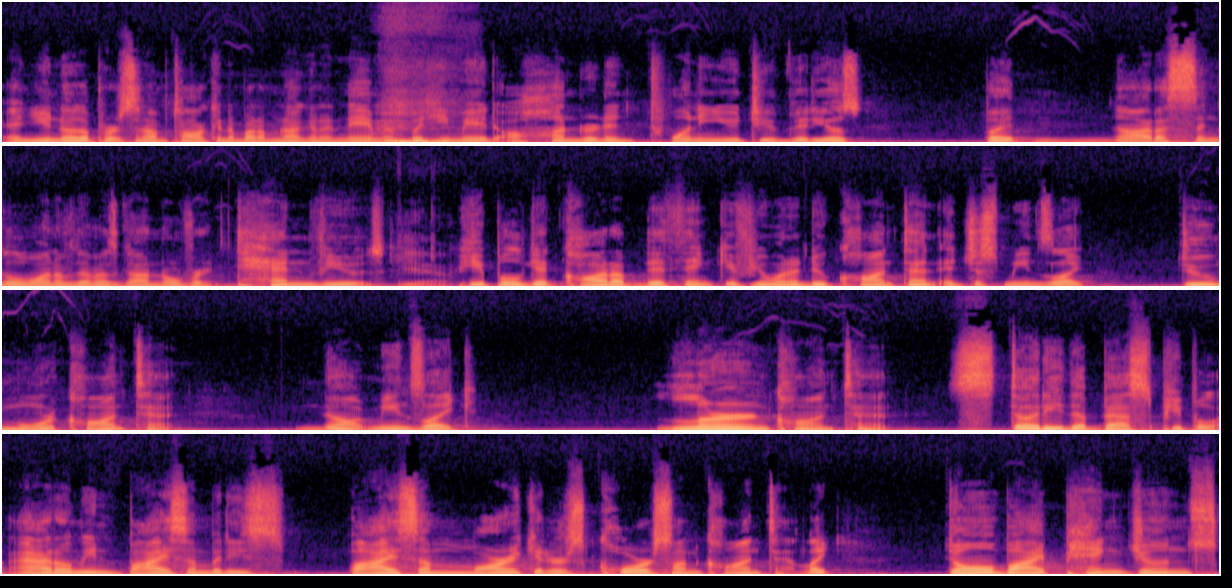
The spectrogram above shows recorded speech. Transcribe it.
and you know the person I'm talking about, I'm not going to name him, but he made 120 YouTube videos, but not a single one of them has gotten over 10 views. Yeah. People get caught up. They think if you want to do content, it just means like do more content. No, it means like learn content, study the best people. I don't mean buy somebody's buy some marketer's course on content. Like don't buy Peng Joon's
